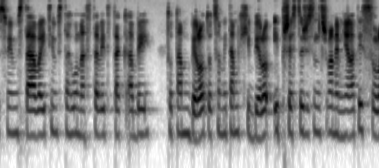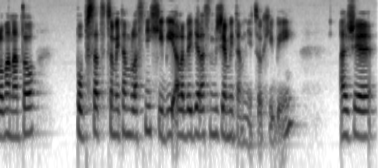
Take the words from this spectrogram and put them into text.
svým stávajícím vztahu nastavit tak, aby to tam bylo, to, co mi tam chybělo, i přesto, že jsem třeba neměla ty slova na to popsat, co mi tam vlastně chybí, ale věděla jsem, že mi tam něco chybí a že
